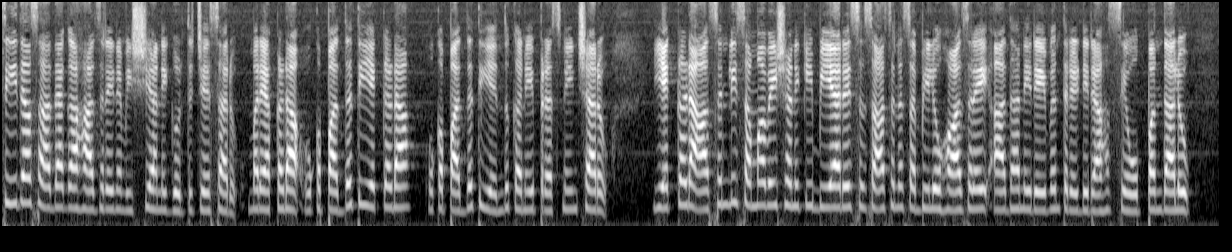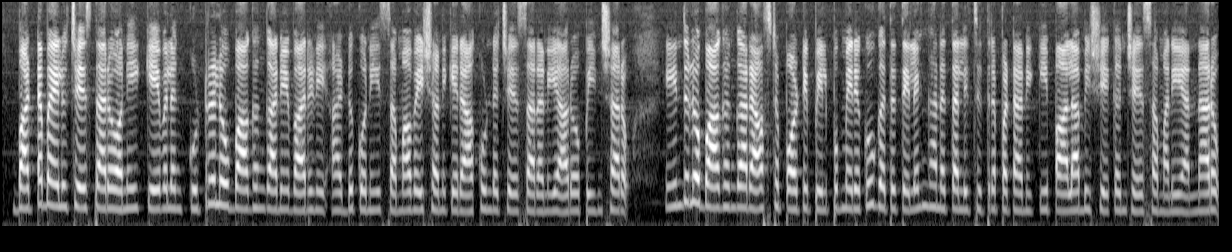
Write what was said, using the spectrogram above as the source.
సీదా సాదాగా హాజరైన విషయాన్ని గుర్తు చేశారు. మరి అక్కడ ఒక పద్ధతి ఎక్కడా? ఒక పద్ధతి ఎందుకని ప్రశ్నించారు. ఎక్కడ అసెంబ్లీ సమావేశానికి బీఆర్ఎస్ శాసనసభ్యులు హాజరై ఆదాని రేవంత్ రెడ్డి రహస్య ఒప్పందాలు? బట్టబయలు చేస్తారో అని కేవలం కుట్రలో భాగంగానే వారిని అడ్డుకొని సమావేశానికి రాకుండా చేశారని ఆరోపించారు. ఇందులో భాగంగా రాష్ట్ర పార్టీ పిలుపు మేరకు గత తెలంగాణ తల్లి చిత్రపటానికి పాలాభిషేకం చేశామని అన్నారు.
